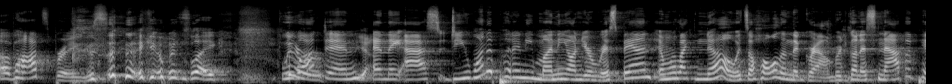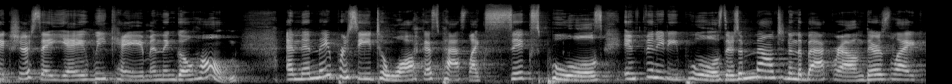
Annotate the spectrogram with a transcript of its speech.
of hot springs. like, it was like We walked in and they asked, Do you want to put any money on your wristband? And we're like, No, it's a hole in the ground. We're going to snap a picture, say, Yay, we came, and then go home. And then they proceed to walk us past like six pools, infinity pools. There's a mountain in the background. There's like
